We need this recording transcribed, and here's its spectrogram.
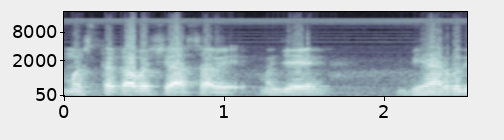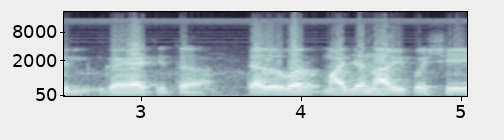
मस्तकापाशी असावे. म्हणजे बिहारमधील गया तिथं. त्याबरोबर माझ्या नावीपाशी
